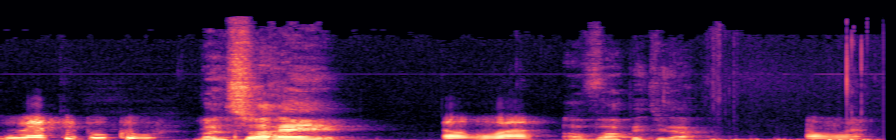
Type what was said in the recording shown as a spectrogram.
Merci beaucoup. Bonne soirée. Au revoir. Au revoir, Pétula. Au revoir.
